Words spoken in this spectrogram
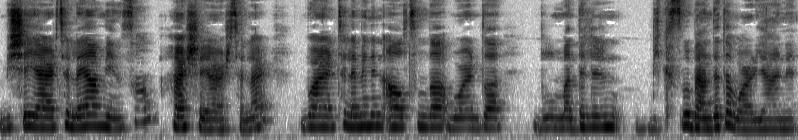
bir şeyi erteleyen bir insan her şeyi erteler. Bu ertelemenin altında bu arada bu maddelerin bir kısmı bende de var yani.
